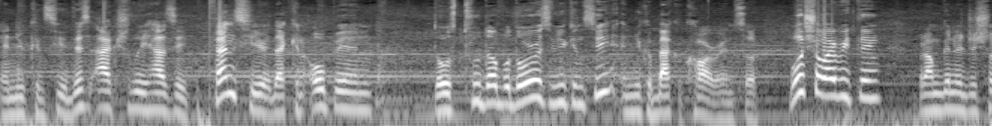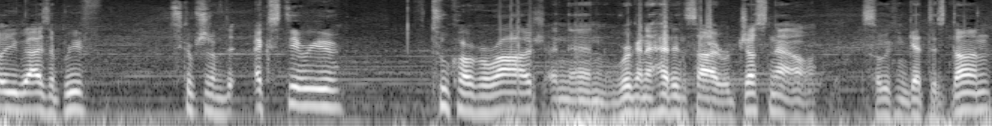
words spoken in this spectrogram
and you can see this actually has a fence here that can open those two double doors if you can see and you can back a car in so we'll show everything but i'm to just show you guys a brief description of the exterior two car garage and then we're gonna head inside just now so we can get this done.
